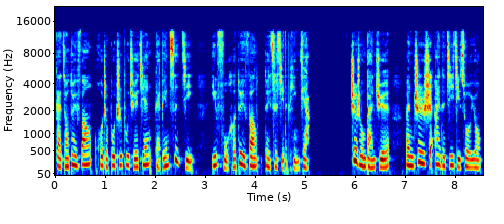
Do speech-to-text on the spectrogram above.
改造对方或者不知不觉间改变自己，以符合对方对自己的评价。这种感觉本质是爱的积极作用。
